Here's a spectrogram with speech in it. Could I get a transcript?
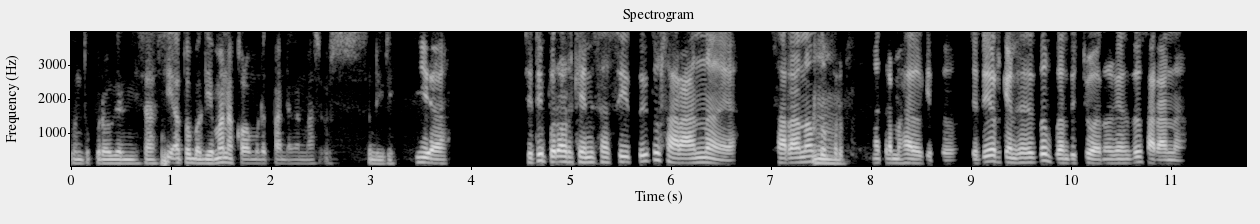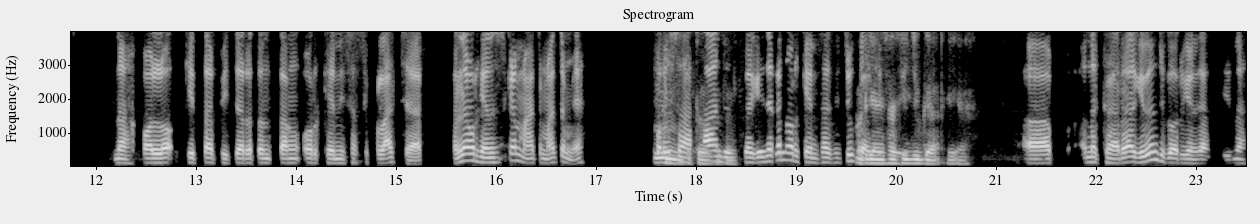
untuk berorganisasi atau bagaimana kalau menurut pandangan Mas Us sendiri? Iya. Jadi berorganisasi itu itu sarana ya. Sarana hmm. untuk bermacam hal gitu. Jadi organisasi itu bukan tujuan, organisasi itu sarana. Nah, kalau kita bicara tentang organisasi pelajar, karena organisasi kan macam-macam ya. Perusahaan hmm, betul, betul. dan sebagainya kan organisasi juga. Organisasi gitu. juga, iya. Uh, negara gitu kan juga organisasi. Nah,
